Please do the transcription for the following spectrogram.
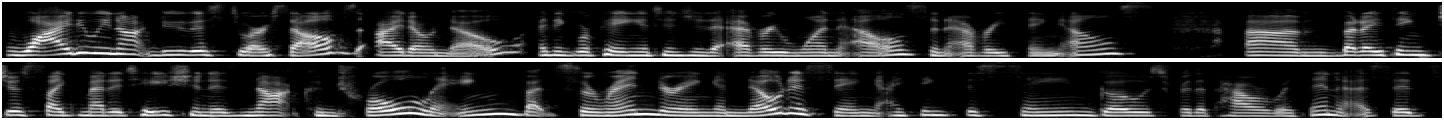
Why do we not do this to ourselves? I don't know. I think we're paying attention to everyone else and everything else. Um, but I think just like meditation is not controlling, but surrendering and noticing, I think the same goes for the power within us. It's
